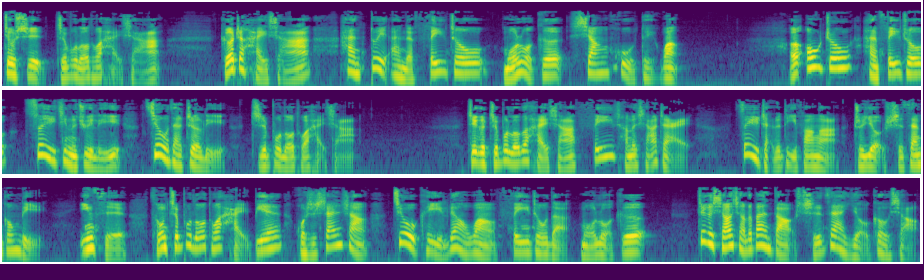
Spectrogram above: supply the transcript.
就是直布罗陀海峡，隔着海峡和对岸的非洲摩洛哥相互对望，而欧洲和非洲最近的距离就在这里——直布罗陀海峡。这个直布罗陀海峡非常的狭窄，最窄的地方啊只有十三公里。因此，从直布罗陀海边或是山上就可以瞭望非洲的摩洛哥。这个小小的半岛实在有够小，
